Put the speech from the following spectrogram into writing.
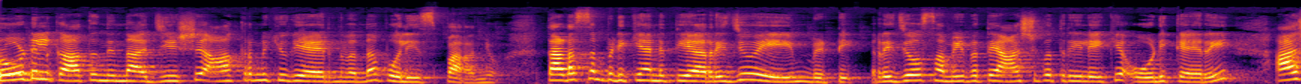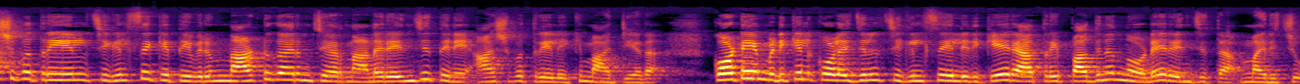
റോഡിൽ കാത്തുനിന്ന അജീഷ് ആക്രമിക്കുകയായിരുന്നുവെന്ന് പോലീസ് പറഞ്ഞു. തടസ്സം പിടിക്കാനെത്തിയ റിജോയെയും വെട്ടി. റിജോ സമീപത്തെ ആശുപത്രിയിലേക്ക് ഓടിക്കയറി. ആശുപത്രിയിൽ ചികിത്സയ്ക്കെത്തിയവരും നാട്ടുകാരും ചേർന്നാണ് രഞ്ജിത്തിനെ ആശുപത്രിയിലേക്ക് മാറ്റിയത്. കോട്ടയം മെഡിക്കൽ കോളേജിൽ ചികിത്സയിലിരിക്കെ രാത്രി പതിനൊന്നോടെ രഞ്ജിത്ത് മരിച്ചു.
